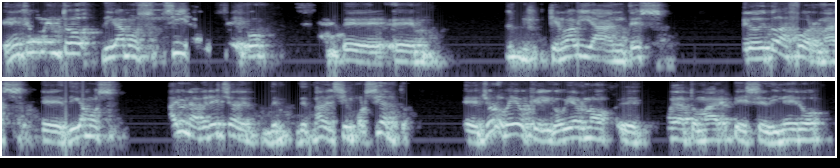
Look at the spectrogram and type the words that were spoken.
En este momento, digamos, sí, eh, eh, que no había antes, pero de todas formas, digamos, hay una brecha de, más del 100%. Eh, yo no veo que el gobierno eh, pueda tomar ese dinero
